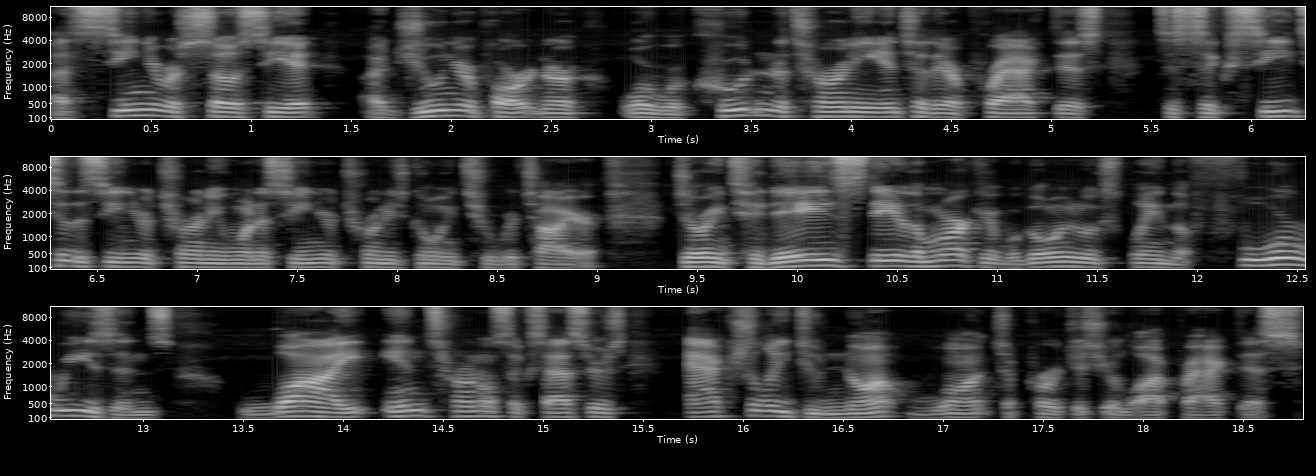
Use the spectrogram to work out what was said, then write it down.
a senior associate, a junior partner, or recruit an attorney into their practice to succeed to the senior attorney when a senior attorney is going to retire. During today's state of the market, we're going to explain the four reasons why internal successors actually do not want to purchase your law practice.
